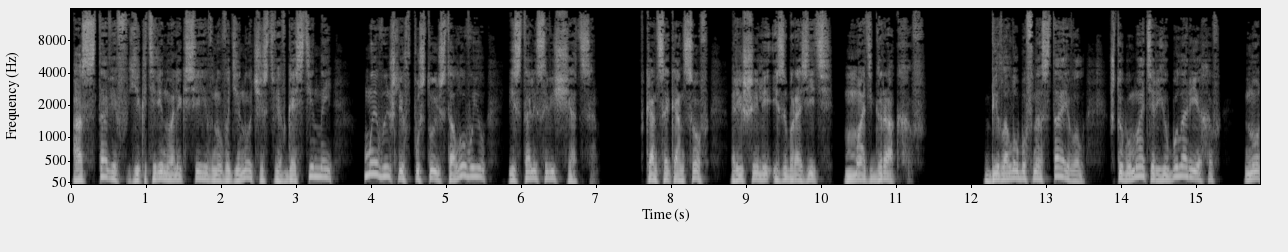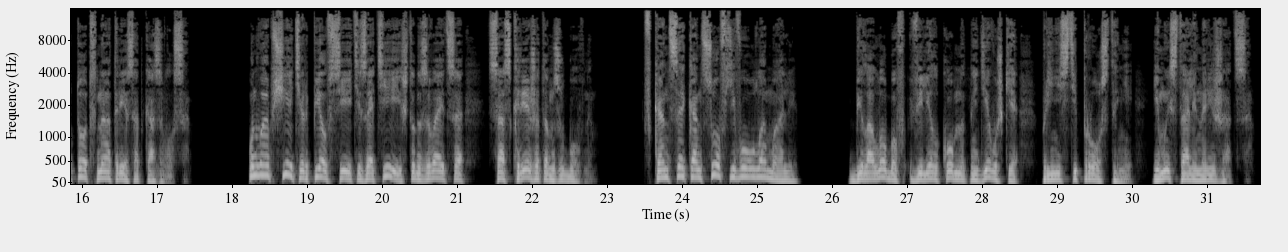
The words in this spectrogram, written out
Оставив Екатерину Алексеевну в одиночестве в гостиной, мы вышли в пустую столовую и стали совещаться. В конце концов, решили изобразить мать Гракхов. Белолобов настаивал, чтобы матерью был Орехов, но тот наотрез отказывался. Он вообще терпел все эти затеи, что называется, со скрежетом зубовным. В конце концов его уломали. Белолобов велел комнатной девушке принести простыни, и мы стали наряжаться.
